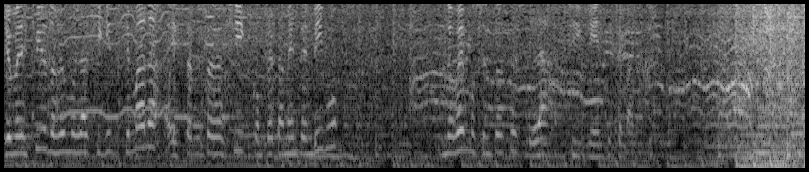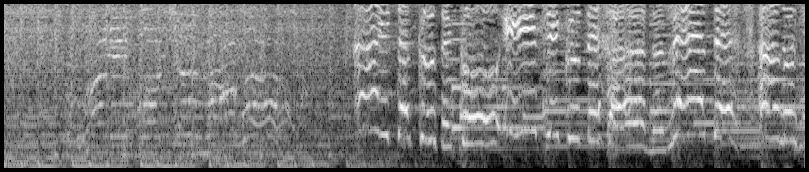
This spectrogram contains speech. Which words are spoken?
Yo me despido, nos vemos la siguiente semana. Esta vez así, completamente en vivo. Nos vemos entonces la siguiente semana. 会いたくて恋しくて離れてあの日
